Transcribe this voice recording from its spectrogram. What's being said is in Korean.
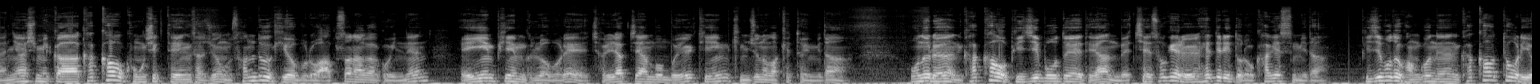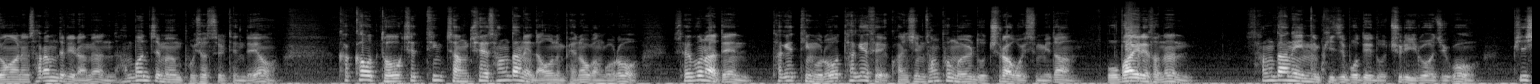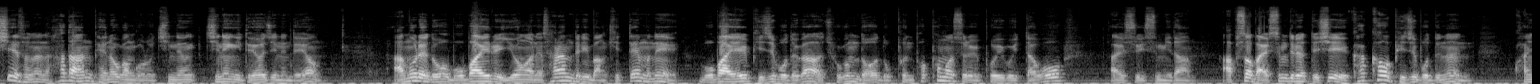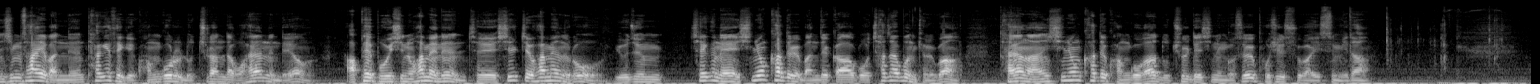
안녕하십니까. 카카오 공식 대행사 중 선두 기업으로 앞서 나가고 있는 AMPM 글로벌의 전략제안본부 1팀 김준호 마케터입니다. 오늘은 카카오 비지보드에 대한 매체 소개를 해드리도록 하겠습니다. 비지보드 광고는 카카오톡을 이용하는 사람들이라면 한 번쯤은 보셨을 텐데요. 카카오톡 채팅창 최상단에 나오는 배너 광고로 세분화된 타겟팅으로 타겟에 관심 상품을 노출하고 있습니다. 모바일에서는 상단에 있는 비즈보드의 노출이 이루어지고 PC에서는 하단 배너 광고로 진행, 진행이 되어지는데요. 아무래도 모바일을 이용하는 사람들이 많기 때문에 모바일 비즈보드가 조금 더 높은 퍼포먼스를 보이고 있다고 알 수 있습니다. 앞서 말씀드렸듯이 카카오 비즈보드는 관심사에 맞는 타겟에게 광고를 노출한다고 하였는데요. 앞에 보이시는 화면은 제 실제 화면으로 요즘 최근에 신용카드를 만들까 하고 찾아본 결과 다양한 신용카드 광고가 노출되시는 것을 보실 수가 있습니다.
